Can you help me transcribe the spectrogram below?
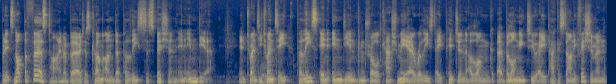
but it's not the first time a bird has come under police suspicion in India. In 2020, police in Indian controlled Kashmir released a pigeon along, uh, belonging to a Pakistani fisherman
